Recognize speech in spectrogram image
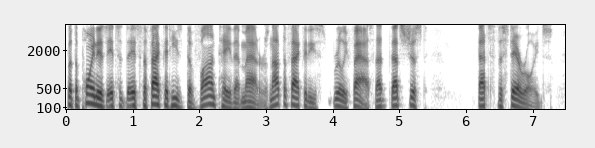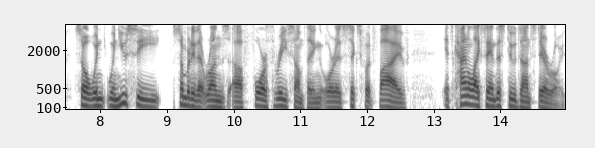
but the point is it's it's the fact that he's Davante that matters not the fact that he's really fast that that's just that's the steroids so when when you see somebody that runs a 4-3 something or is 6 foot 5 it's kind of like saying this dude's on steroid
